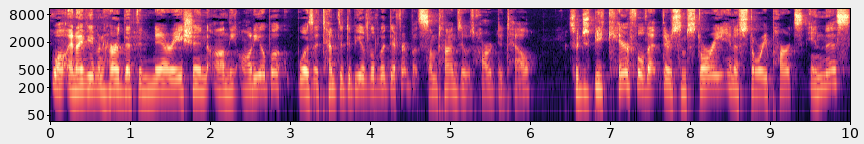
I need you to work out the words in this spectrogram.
Well, and I've even heard that the narration on the audiobook was attempted to be a little bit different, but sometimes it was hard to tell. So just be careful that there's some story in a story parts in this,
